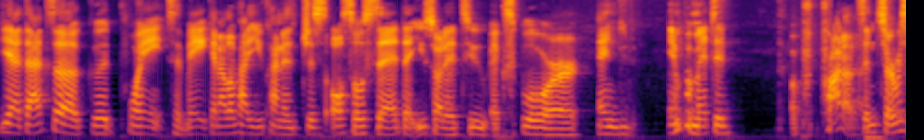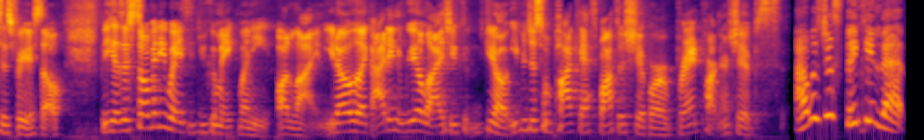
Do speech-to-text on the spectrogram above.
Yeah, that's a good point to make. And I love how you kind of just also said that you started to explore and you implemented products and services for yourself because there's so many ways that you can make money online. You know, like I didn't realize you could, you know, even just from podcast sponsorship or brand partnerships. I was just thinking that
